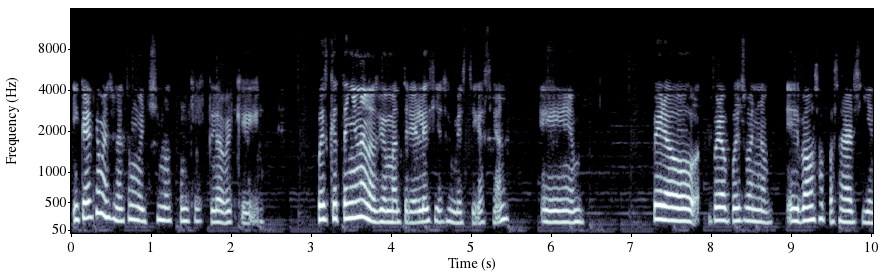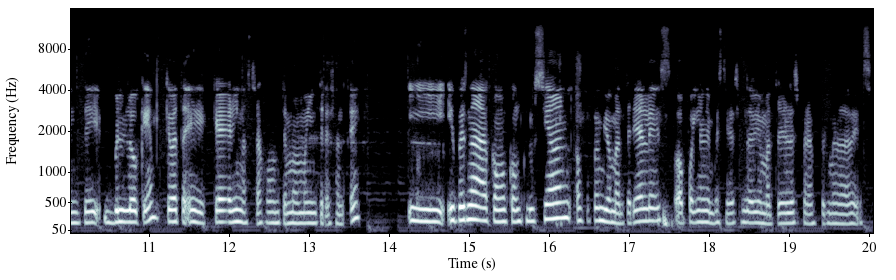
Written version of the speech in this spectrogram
y creo que mencionaste muchísimos puntos clave que pues que atañen a los biomateriales y a su investigación. Eh, pero, pero pues bueno, eh, vamos a pasar al siguiente bloque, que va eh, nos trajo un tema muy interesante. Y, y, pues nada, como conclusión, ocupen biomateriales o apoyen la investigación de biomateriales para enfermedades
